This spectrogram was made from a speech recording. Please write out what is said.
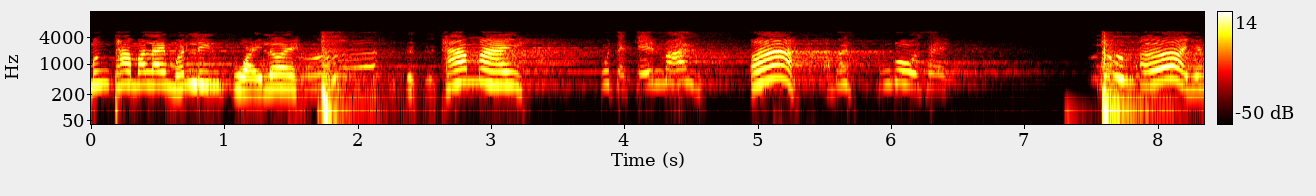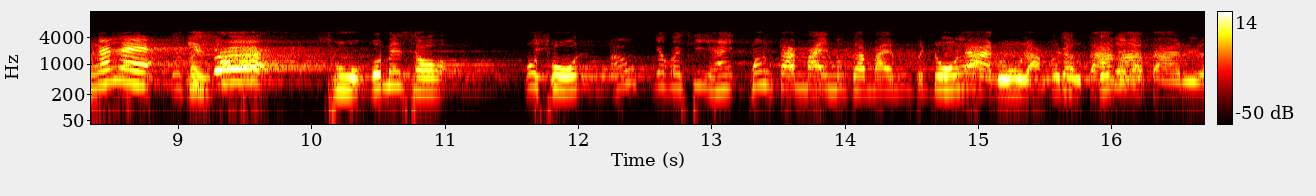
มึงทำอะไรเหมือนลิงป่วยเลยทำไมกูจะกินมันเออ เอาไหมมึงดูสิเออ อย่างนั้นแหละอิสุสูบว่าไม่สอ กูสูดเอาเดี๋ยวคอยซี่ให้ มึงทำไมมึงทำไมมึงไปดูหน้าดูหลังไปดูตาเดี๋ยวมาตาเรือ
